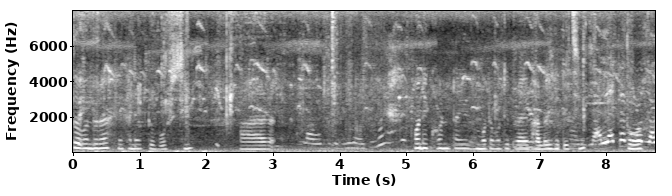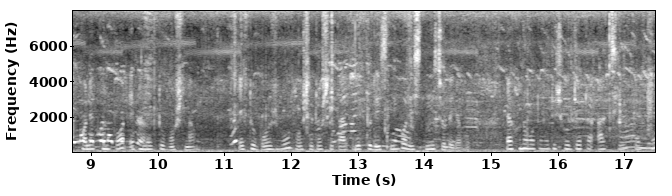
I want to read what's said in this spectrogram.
তো বন্ধুরা এখানে একটু বসছি আর অনেকক্ষণটাই মোটামুটি প্রায় ভালোই হেঁটেছি। তো অনেকক্ষণ পর এখানে একটু বসলাম। একটু বসবো, বসে টসে তারপরে একটু রেস্ট নিবো রেস্ট নিয়ে চলে যাব। এখনও মোটামুটি সূর্যটা আছে, দেখো,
